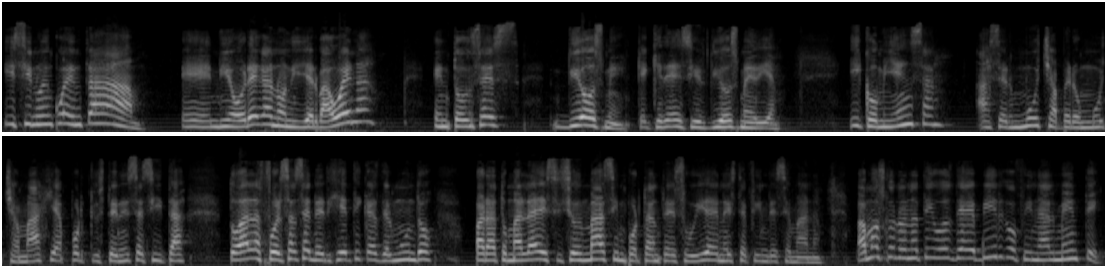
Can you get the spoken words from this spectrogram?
Y si no encuentra eh, ni orégano ni hierbabuena, entonces Dios me, que quiere decir Dios media. Y comienza a hacer mucha, pero mucha magia, porque usted necesita todas las fuerzas energéticas del mundo para tomar la decisión más importante de su vida en este fin de semana. Vamos con los nativos de Virgo finalmente.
